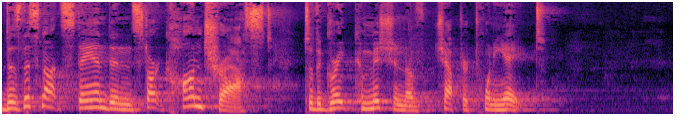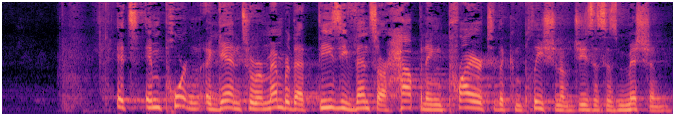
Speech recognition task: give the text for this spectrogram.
Does this not stand in stark contrast to the Great Commission of chapter 28? It's important, again, to remember that these events are happening prior to the completion of Jesus' mission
